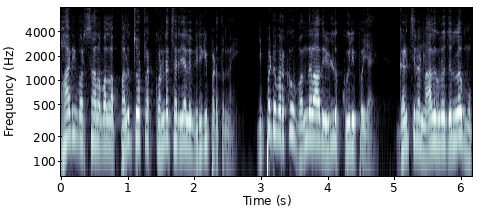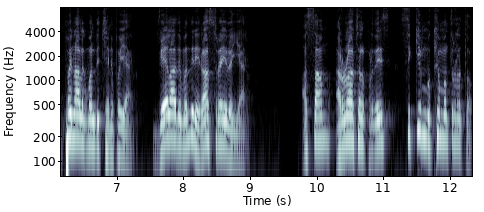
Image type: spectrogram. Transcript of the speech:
భారీ వర్షాల వల్ల పలుచోట్ల కొండ చర్యలు విరిగిపడుతున్నాయి. ఇప్పటి వరకు వందలాది ఇళ్ళు కూలిపోయాయి. గడిచిన నాలుగు రోజుల్లో ముప్పై నాలుగు మంది చనిపోయారు. వేలాది మంది నిరాశ్రయులయ్యారు. అస్సాం అరుణాచల్ ప్రదేశ్ సిక్కిం ముఖ్యమంత్రులతో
